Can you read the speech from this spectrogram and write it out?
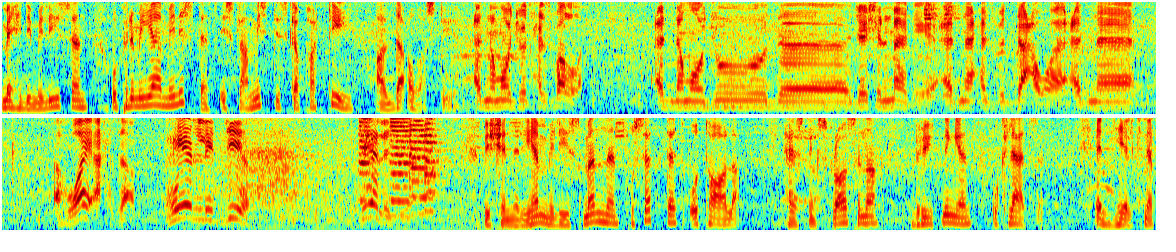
مهدي-ميليسن وبرمياء مينستنس إسلاميستيسكا بارتي الدعوة ستير عندنا موجود حزب الله عندنا موجود آه، جيش المهدي عندنا حزب الدعوة عندنا هواي أحزاب هي اللي تدير هي اللي تدير. بشنريان ميليس منن وستت وطالة هرسنكس فراسنا بريتنين وكلاتسن إن هي الكنبت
